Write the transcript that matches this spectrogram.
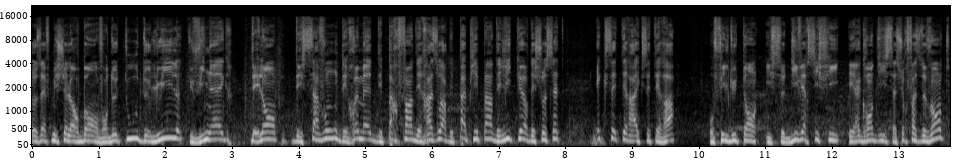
Joseph Michel Orban vend de tout, de l'huile, du vinaigre, des lampes, des savons, des remèdes, des parfums, des rasoirs, des papiers peints, des liqueurs, des chaussettes, etc., etc. Au fil du temps, il se diversifie et agrandit sa surface de vente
